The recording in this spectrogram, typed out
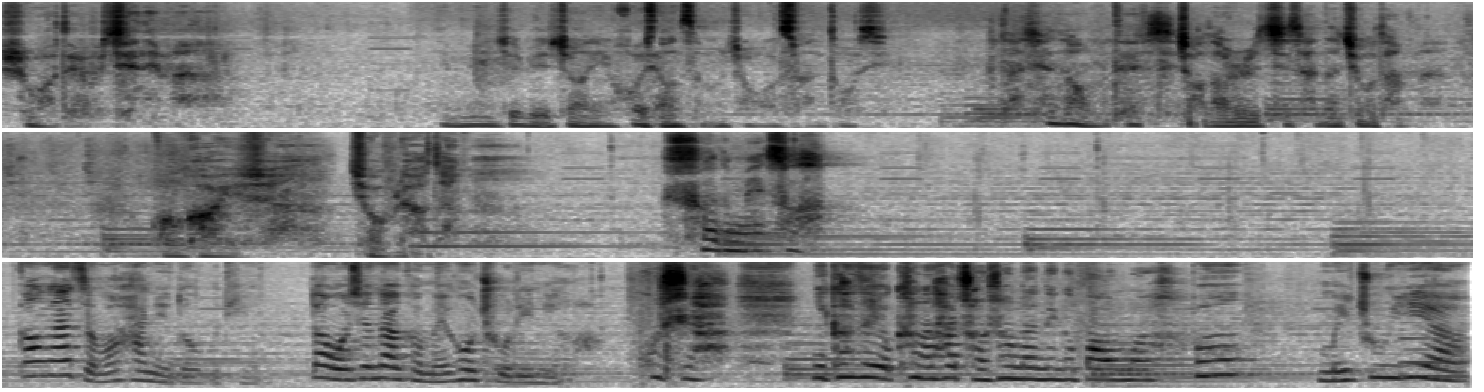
是我对不起你们。你们用这笔账以后想怎么找我算都行，但现在我们得找到日记才能救他们，光靠医生救不了他们。说的没错。刚才怎么喊你都不听，但我现在可没空处理你了。护士，你刚才有看到他床上的那个包吗？包，没注意啊。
